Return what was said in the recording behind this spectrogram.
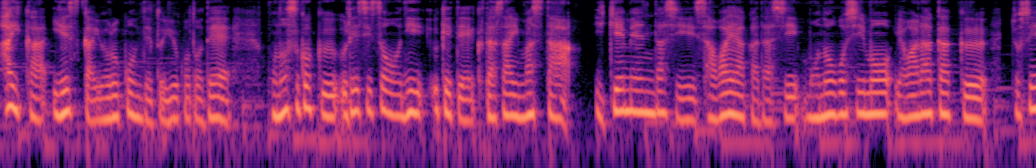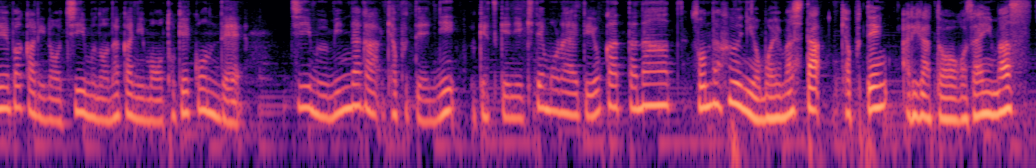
はいかイエスか喜んでということでものすごく嬉しそうに受けてくださいました。イケメンだし爽やかだし物腰も柔らかく女性ばかりのチームの中にも溶け込んでチームみんながキャプテンに受付に来てもらえてよかったな。そんな風に思いました。キャプテンありがとうございます。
